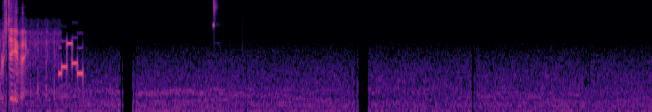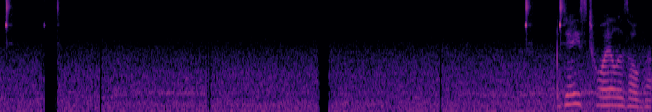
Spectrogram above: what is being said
Receiving. The day's toil is over.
